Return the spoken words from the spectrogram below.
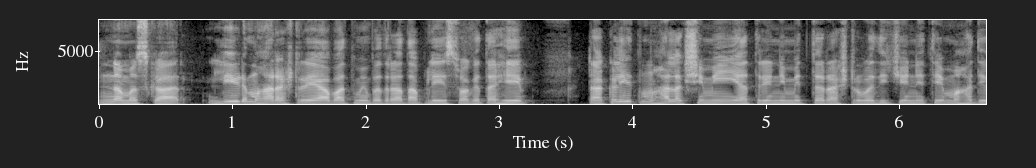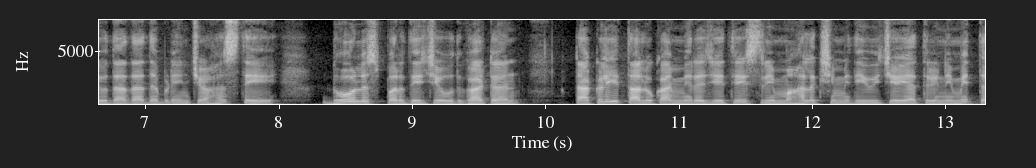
नमस्कार. लीड महाराष्ट्र या बातमीपत्रात आपले स्वागत आहे. टाकळीत महालक्ष्मी यात्रेनिमित्त राष्ट्रवादीचे नेते महादेवदादा दबडेंच्या हस्ते ढोल स्पर्धेचे उद्घाटन. टाकळी तालुका मिरज येथे श्री महालक्ष्मी देवीच्या यात्रेनिमित्त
